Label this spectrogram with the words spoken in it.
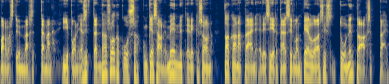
Varmasti ymmärsit tämän jipon. Ja sitten taas lokakuussa, kun kesä on jo mennyt, eli se on takana päin, eli siirretään silloin kelloa siis tunnin taaksepäin.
